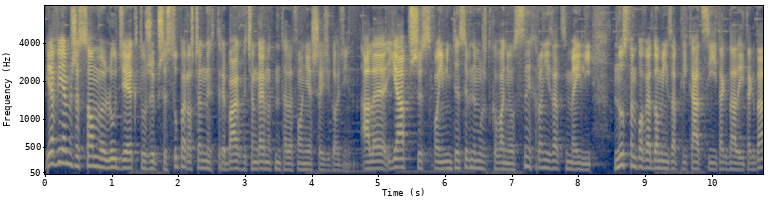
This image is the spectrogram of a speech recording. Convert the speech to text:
Ja wiem, że są ludzie, którzy przy super oszczędnych trybach wyciągają na tym telefonie 6 godzin, ale ja przy swoim intensywnym użytkowaniu synchronizacji maili, mnóstwem powiadomień z aplikacji itd., itd.,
